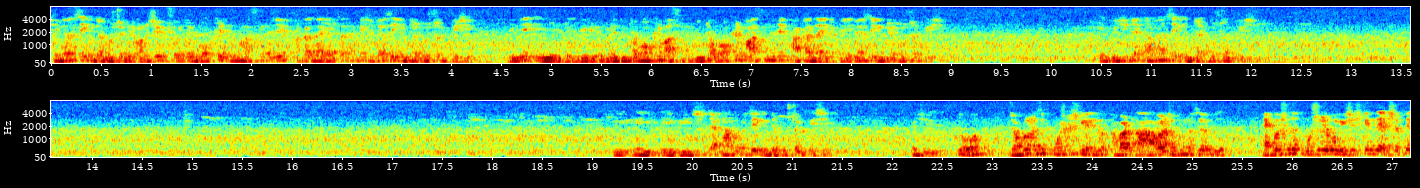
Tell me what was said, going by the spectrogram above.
সেটা হচ্ছে ইন্টারকোস্টাল পেশি মানুষের শরীরের বক্ষের মাঝখানে যে ফাঁকা জায়গাটা থাকে, সেটা হচ্ছে ইন্টারকোস্টাল পেশি। এই যে মানে দুটো বক্ষের মাঝখানে, দুটো বক্ষের মাঝখানে যে ফাঁকা জায়গাটা, এটা হচ্ছে ইন্টারকোস্টাল পেশি। এই পেশিটার নাম হচ্ছে ইন্টারকোস্টাল পেশি। এই এই পেশিটার নাম হচ্ছে ইন্টারকোস্টাল পেশি। পেশি তো যখন হচ্ছে প্রশ্বাস কেন্দ্র আবার আবার যখন হচ্ছে একই সাথে প্রশ্বাস এবং নিঃশ্বাস কেন্দ্র একসাথে,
